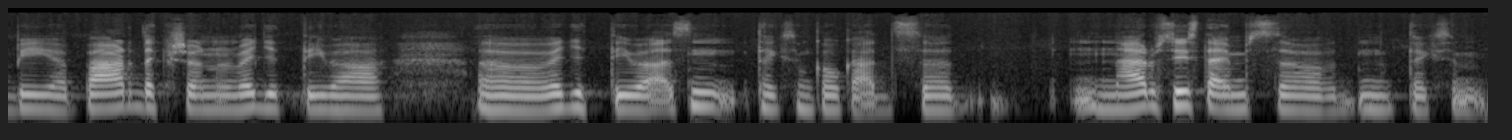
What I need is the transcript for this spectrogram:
bija pārdegšana un veģetīvā, uh, veģetīvās teiksim, kaut kādas nervu sistēmas teiksim,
